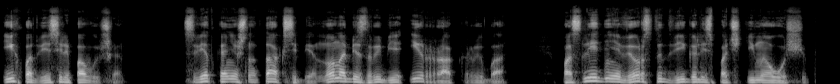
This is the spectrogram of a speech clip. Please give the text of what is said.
Их подвесили повыше. Свет, конечно, так себе, но на безрыбье и рак рыба. Последние версты двигались почти на ощупь.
